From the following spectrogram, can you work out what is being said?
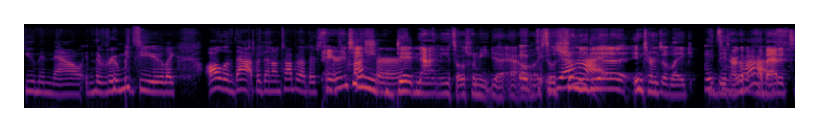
human now in the room with you like all of that but then on top of that there's so parenting did not need social media at all like social yeah. media in terms of like it's they talk rough. about how bad it's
